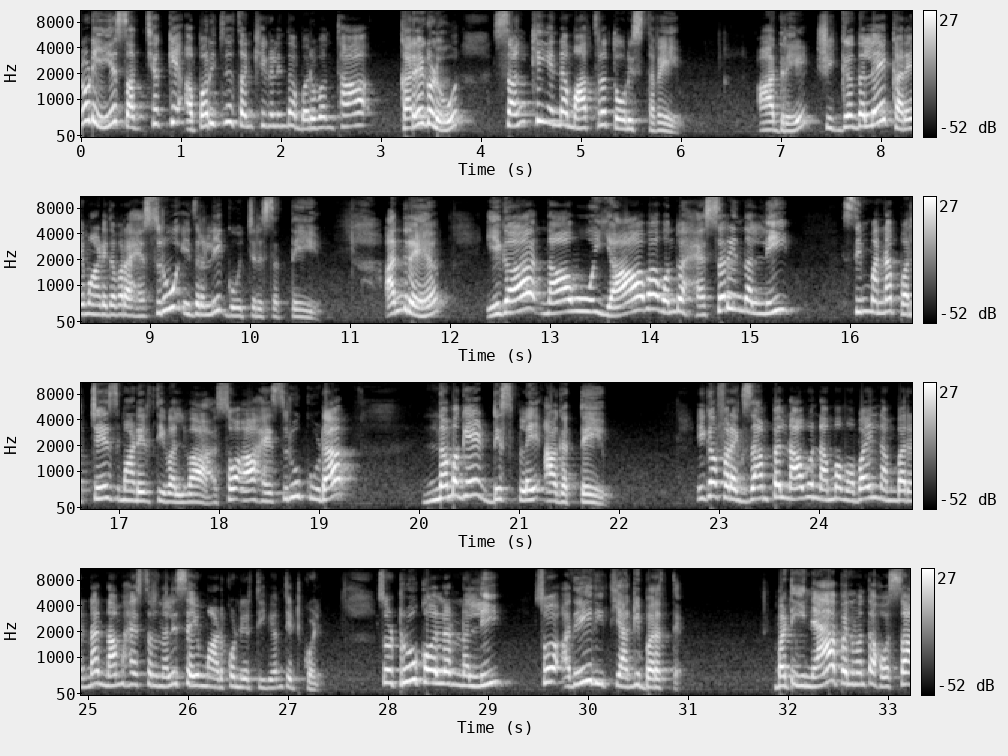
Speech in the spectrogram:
ನೋಡಿ, ಸದ್ಯಕ್ಕೆ ಅಪರಿಚಿತ ಸಂಖ್ಯೆಗಳಿಂದ ಬರುವಂಥ ಕರೆಗಳು ಸಂಖ್ಯೆಯನ್ನು ಮಾತ್ರ ತೋರಿಸ್ತವೆ. ಆದರೆ ಶೀಘ್ರದಲ್ಲೇ ಕರೆ ಮಾಡಿದವರ ಹೆಸರು ಇದರಲ್ಲಿ ಗೋಚರಿಸುತ್ತೆ. ಅಂದರೆ ಈಗ ನಾವು ಯಾವ ಒಂದು ಹೆಸರಿನಲ್ಲಿ ಸಿಮ್ಮನ್ನು ಪರ್ಚೇಸ್ ಮಾಡಿರ್ತೀವಲ್ವಾ? ಸೊ ಆ ಹೆಸರು ಕೂಡ ನಮಗೆ ಡಿಸ್ಪ್ಲೇ ಆಗತ್ತೆ. ಈಗ ಫಾರ್ ಎಕ್ಸಾಂಪಲ್ ನಾವು ನಮ್ಮ ಮೊಬೈಲ್ ನಂಬರನ್ನು ನಮ್ಮ ಹೆಸರಿನಲ್ಲಿ ಸೇವ್ ಮಾಡ್ಕೊಂಡಿರ್ತೀವಿ ಅಂತ ಇಟ್ಕೊಳ್ಳಿ. ಸೊ ಟ್ರೂ ಕಾಲರ್ನಲ್ಲಿ ಸೊ ಅದೇ ರೀತಿಯಾಗಿ ಬರುತ್ತೆ. ಬಟ್ ಈ ನ್ಯಾಪ್ ಅನ್ನುವಂಥ ಹೊಸ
